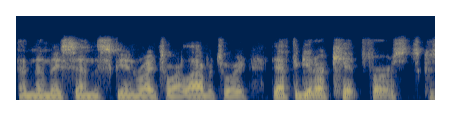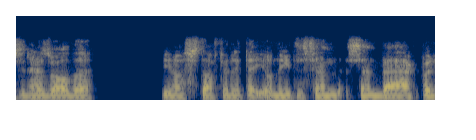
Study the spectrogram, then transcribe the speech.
and then they send the skin right to our laboratory. They have to get our kit first because it has all the you know stuff in it that you'll need to send send back but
